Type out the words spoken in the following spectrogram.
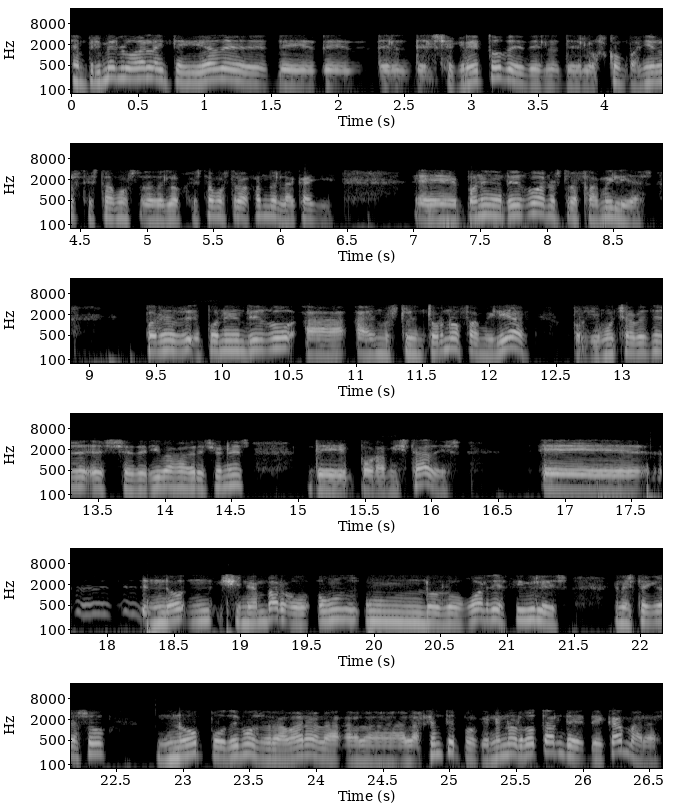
en primer lugar, la integridad de, de, de, del, del, secreto de, los compañeros que estamos, de los que estamos trabajando en la calle? Eh, ponen en riesgo a nuestras familias, ponen, ponen en riesgo a nuestro entorno familiar, porque muchas veces se derivan agresiones de por amistades. Eh, no, sin embargo, un, un, los guardias civiles, en este caso, no podemos grabar a la, a la, a la gente porque no nos dotan de, de cámaras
